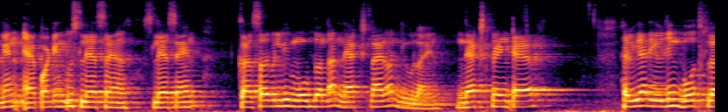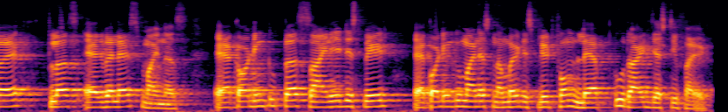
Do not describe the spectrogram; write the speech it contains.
again according to slash n, slash n cursor will be moved on the next line or new line. Next print printf here we are using both flag plus as well as minus. According to plus sign is displayed according to minus number is displayed from left to right justified.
